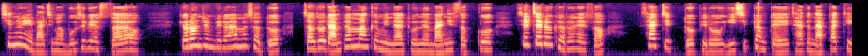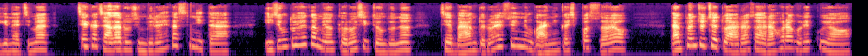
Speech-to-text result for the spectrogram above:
신우의 마지막 모습이었어요. 결혼 준비를 하면서도 저도 남편만큼이나 돈을 많이 썼고 실제로 결혼해서 살 집도 비록 20평대의 작은 아파트이긴 하지만 제가 자가로 준비를 해갔습니다. 이 정도 해가면 결혼식 정도는 제 마음대로 할 수 있는 거 아닌가 싶었어요. 남편조차도 알아서 하라 허락을 했고요.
